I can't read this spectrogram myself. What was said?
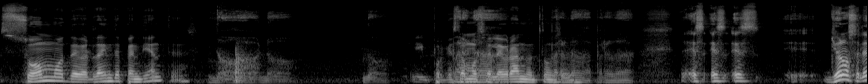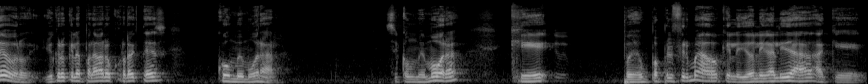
¿somos de verdad independientes? No, no, no. ¿Y por qué estamos celebrando entonces? Para nada, para nada. Es, es, es eh, yo no celebro, yo creo que la palabra correcta es conmemorar. Se conmemora que pues un papel firmado que le dio legalidad a que...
